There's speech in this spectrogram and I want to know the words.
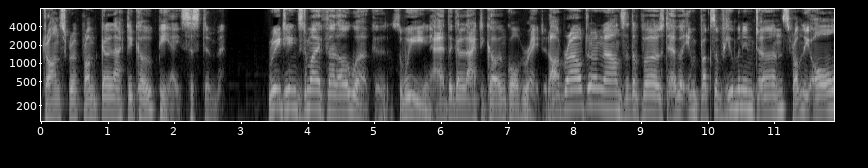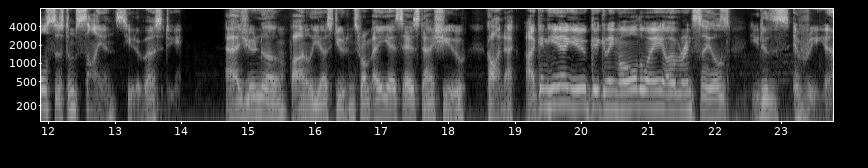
Transcript from Galactico PA System. Greetings to my fellow workers. We at the Galactico Incorporated are proud to announce that the first ever influx of human interns from the All Systems Science University. As you know, final year students from ASS-U, Karnak, I can hear you giggling all the way over in sales you do this every year.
